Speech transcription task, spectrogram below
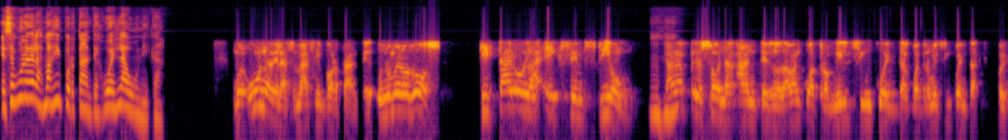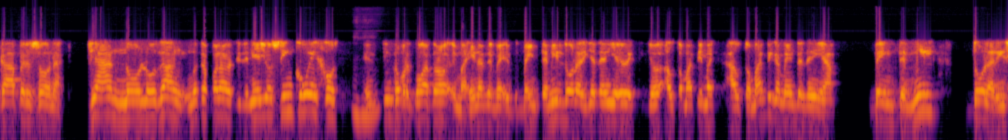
Esa es una de las más importantes o es la única. Bueno, una de las más importantes. Un número dos, quitaron la exención. Cada persona antes nos daban 4.050, 4.050 por cada persona. Ya no lo dan. En otras palabras, si tenía yo cinco hijos, en 5 por 4, imagínate, ve- 20 mil dólares, ya tenía yo, yo automátima- automáticamente tenía 20 mil dólares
